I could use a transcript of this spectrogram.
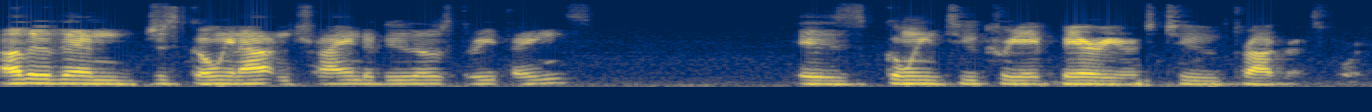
other than just going out and trying to do those three things, is going to create barriers to progress for you.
